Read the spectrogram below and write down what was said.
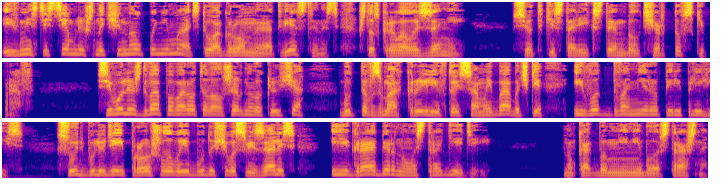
и вместе с тем лишь начинал понимать ту огромную ответственность, что скрывалась за ней. Все-таки старик Стэн был чертовски прав. Всего лишь два поворота волшебного ключа, будто взмах крыльев той самой бабочки, и вот два мира переплелись. Судьбы людей прошлого и будущего связались, и игра обернулась трагедией. Но как бы мне ни было страшно,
